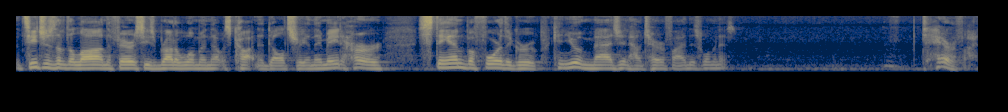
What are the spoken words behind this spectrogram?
The teachers of the law and the Pharisees brought a woman that was caught in adultery, and they made her stand before the group. Can you imagine how terrified this woman is? Terrified.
